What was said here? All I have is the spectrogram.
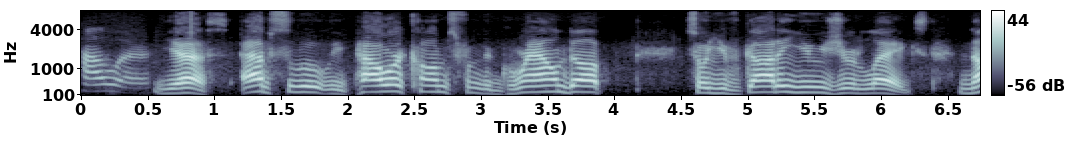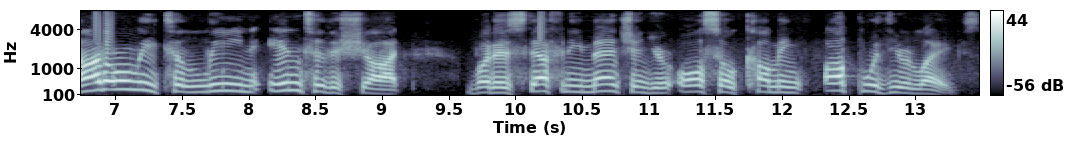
power. Yes, absolutely. Power comes from the ground up, so you've got to use your legs. Not only to lean into the shot, but as Stephanie mentioned, you're also coming up with your legs.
